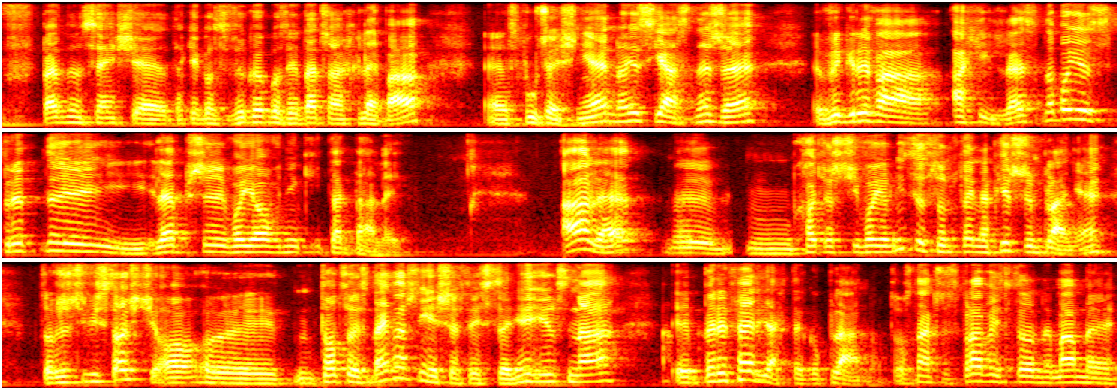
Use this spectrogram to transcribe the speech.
w pewnym sensie takiego zwykłego zjadacza chleba e, współcześnie, no jest jasne, że wygrywa Achilles, no bo jest sprytny i lepszy wojownik i tak dalej. Ale y, y, chociaż ci wojownicy są tutaj na pierwszym planie, to w rzeczywistości o, y, to, co jest najważniejsze w tej scenie, jest na y, peryferiach tego planu. To znaczy, z prawej strony mamy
